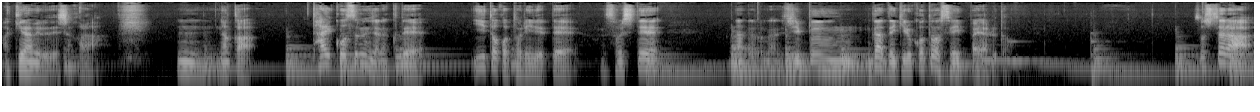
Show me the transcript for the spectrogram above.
諦めるでしたからうんなんか対抗するんじゃなくていいとこ取り入れてそしてなんだろうな自分ができることを精一杯やるとそしたら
